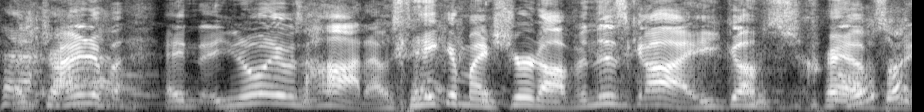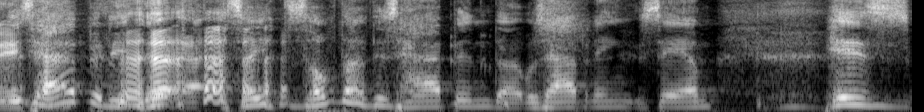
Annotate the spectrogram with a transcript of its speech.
I was trying to, and you know what? It was hot. I was taking my shirt off, and this guy, he comes, grabs Sometimes me. this happened. Uh, so- Sometimes this happened. Uh, was happening. Sam, his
